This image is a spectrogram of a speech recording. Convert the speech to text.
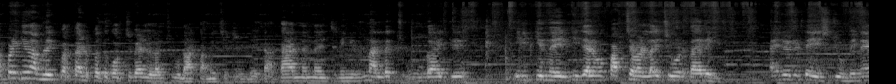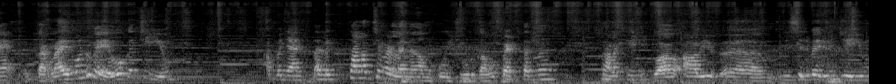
അപ്പോഴേക്കും നമ്മൾ ഇപ്പുറത്തെ അടുപ്പത്ത് കുറച്ച് വെള്ളം ചൂടാക്കാൻ വെച്ചിട്ടുണ്ട് കേട്ടോ. കാരണം എന്താ വെച്ചിട്ടുണ്ടെങ്കിൽ നല്ല ചൂടായിട്ട് ഇരിക്കുന്നതായിരിക്കും. ചിലപ്പോൾ പച്ചവെള്ളം വെച്ച് കൊടുത്താലേ അതിന്റെ ഒരു ടേസ്റ്റും. പിന്നെ കുക്കറിലായതുകൊണ്ട് വേവൊക്കെ ചെയ്യും. അപ്പം ഞാൻ നല്ല തിളച്ച വെള്ളം തന്നെ നമുക്ക് ഒഴിച്ചു കൊടുക്കാം. അപ്പോൾ പെട്ടെന്ന് തിളക്കി ആവി വിസിൽ വരികയും ചെയ്യും.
